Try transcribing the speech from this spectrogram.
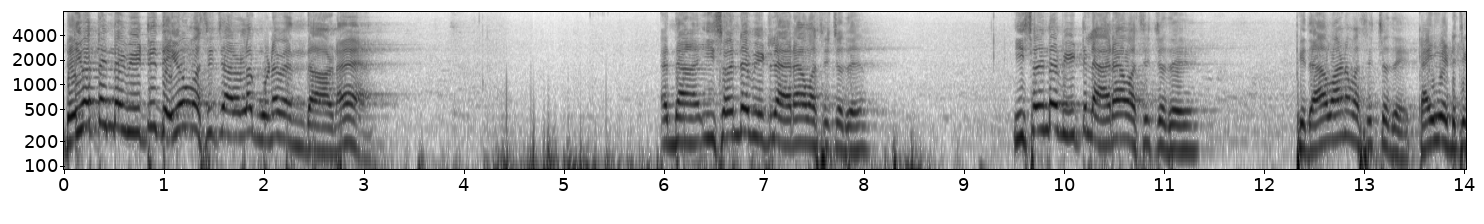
ദൈവത്തിന്റെ വീട്ടിൽ ദൈവം വസിച്ചാലുള്ള ഗുണം എന്താണ്? എന്താണ്? ഈശോന്റെ വീട്ടിൽ ആരാ വസിച്ചത്? ഈശോന്റെ വീട്ടിൽ ആരാ വസിച്ചത്? പിതാവാണ് വസിച്ചത്. കൈ അടിച്ച്.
